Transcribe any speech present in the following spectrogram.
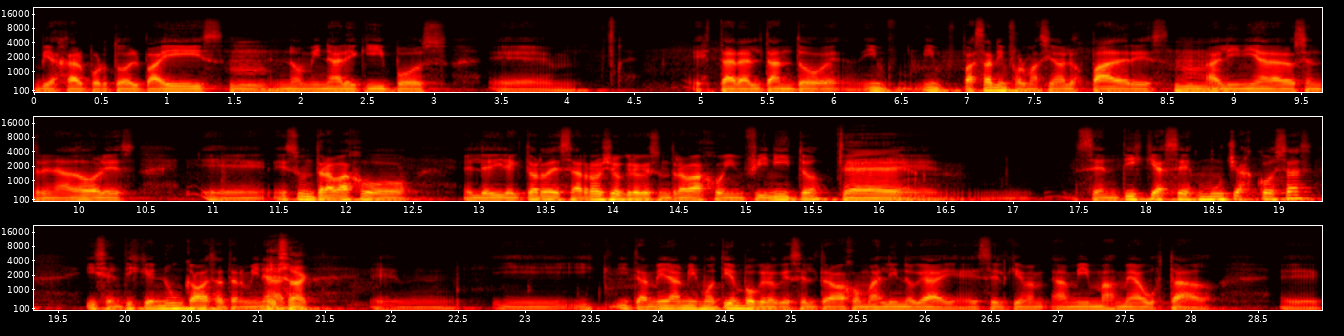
viajar por todo el país, mm. nominar equipos. Eh, estar al tanto, eh, pasar información a los padres, mm. alinear a los entrenadores. Eh, es un trabajo, el de director de desarrollo creo que es un trabajo infinito. sentís que haces muchas cosas y sentís que nunca vas a terminar. Exacto. Y, y también al mismo tiempo creo que es el trabajo más lindo que hay, es el que a mí más me ha gustado. Eh,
